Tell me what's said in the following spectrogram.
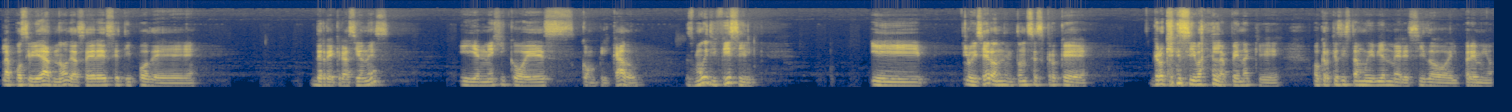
la posibilidad, ¿no? De hacer ese tipo de de recreaciones y en México es complicado, es muy difícil y lo hicieron, entonces creo que creo que sí vale la pena que o creo que sí está muy bien merecido el premio.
